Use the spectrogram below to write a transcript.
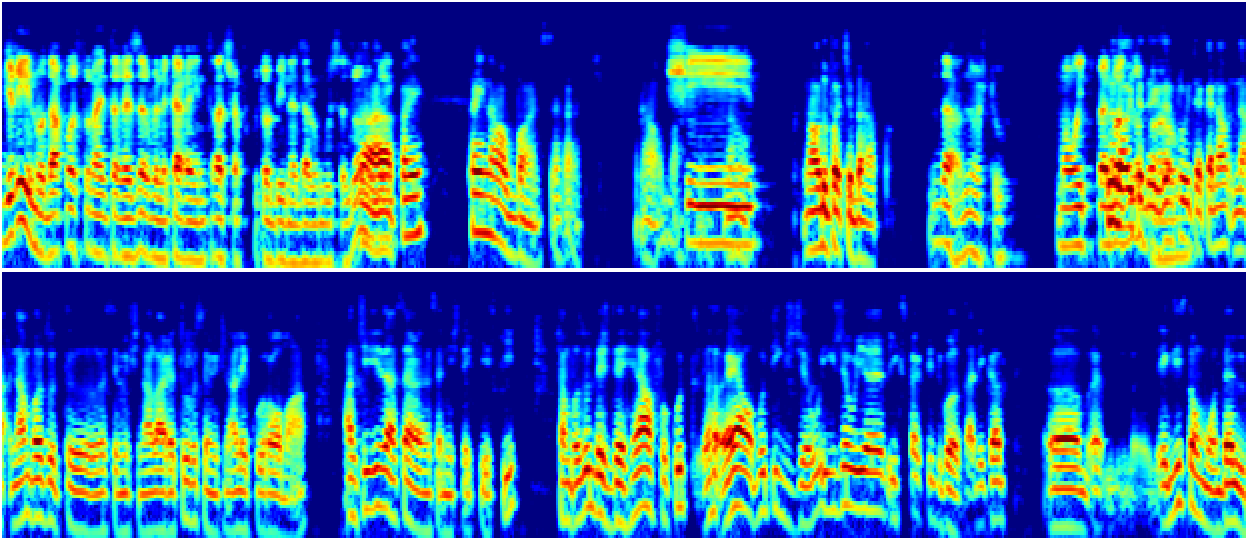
Greenwood a fost una dintre rezervele care a intrat și a făcut-o bine de-a lungul sezonului. Da, păi, păi n-au bani, săraci. N-au bani. Și... N-au, n-au după ce bea apă. Da, nu știu. Mă uit pe Nu, lot, dar uite, nu de prea- exemplu, uite, că n-am, n-am văzut uh, semifinala, returul semifinalei cu Roma. Am citit de aseară însă niște chestii și am văzut, deci De Gea a făcut, ei au avut XG-ul, XG-ul e expected goals, adică uh, există un model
